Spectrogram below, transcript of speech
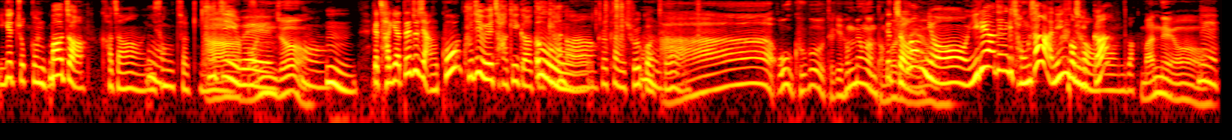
이게 조금 맞아. 가장 어. 이성적인. 굳이 아, 왜? 먼저 어. 음. 그러니까 자기가 떼주지 않고 굳이 왜 자기가 그렇게 어, 하나? 그렇게 하면 좋을 것 음. 같아요. 아, 오 그거 되게 현명한 방법이에요. 그쵸? 그럼요. 이래야 되는 게 정상 아닌 그쵸. 겁니까? 막 맞네요. 네.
